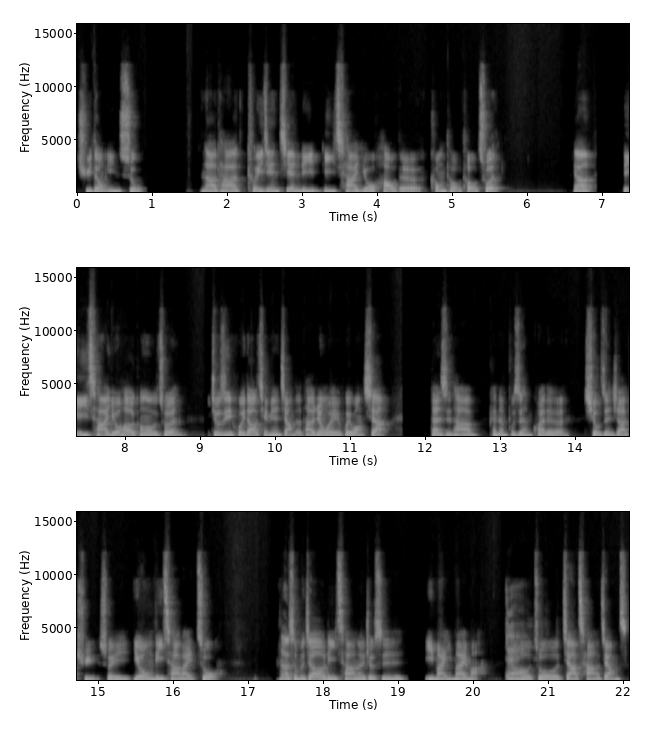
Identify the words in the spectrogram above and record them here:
驱动因素。那他推荐建立利差友好的空头头寸。那利差友好的空头头寸，就是回到前面讲的，他认为会往下，但是他可能不是很快的修正下去，所以用利差来做。那什么叫利差呢？就是一买一卖嘛，然后做价差这样子。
